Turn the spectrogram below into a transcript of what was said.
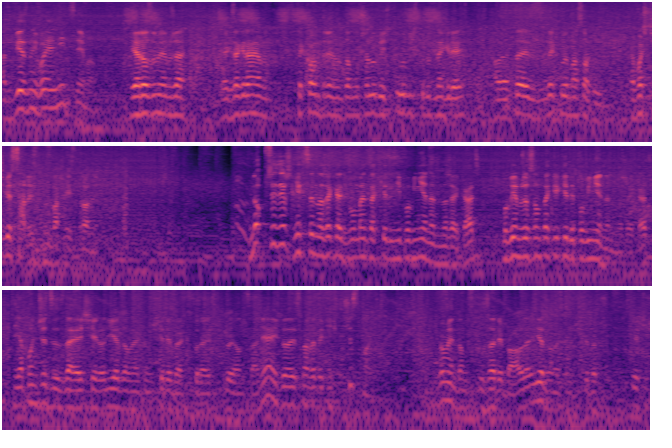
a w Gwiezdnej Wojen nic nie mam. Ja rozumiem, że jak zagrałem te kontry, no to muszę lubić, lubić trudne gry, ale to jest zwykły masochizm. A właściwie sadyzm z waszej strony. No przecież nie chcę narzekać w momentach, kiedy nie powinienem narzekać, bo wiem, że są takie, kiedy powinienem narzekać. Japończycy zdaje się jedzą jakąś rybę, która jest trująca, nie? I to jest nawet jakiś przysmak. Nie pamiętam co za ryba, ale jedzą jakąś rybę. Jakiś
